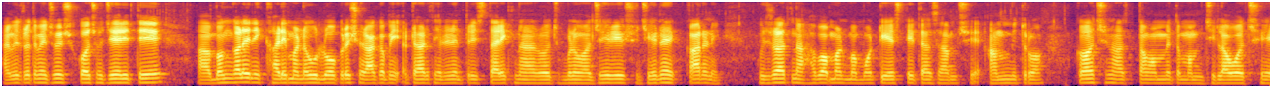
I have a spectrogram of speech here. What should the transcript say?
હા મિત્રો, તમે જોઈ શકો છો જે રીતે બંગાળની ખાડીમાં નવું લો પ્રેશર આગામી અઢારથી લઈને ત્રીસ તારીખના રોજ બનવા જઈ રહ્યું છે, જેને કારણે ગુજરાતના હવામાનમાં મોટી અસ્થિરતા છે. આમ મિત્રો, કચ્છના તમામે તમામ જિલ્લાઓ છે.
